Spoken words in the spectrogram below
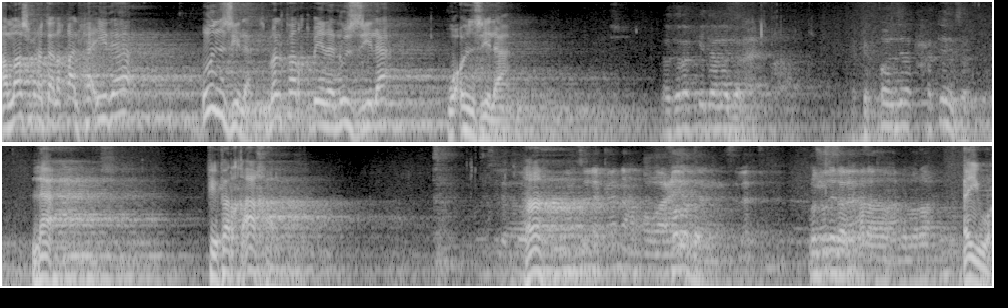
الله سبحانه وتعالى قال فإذا أنزلت. ما الفرق بين نزل وأنزل؟ نزلت إذا نزلت لكن أنزلت حتنزل لا في فرق آخر. ها؟ نزلت. على مراحل. أيوة.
